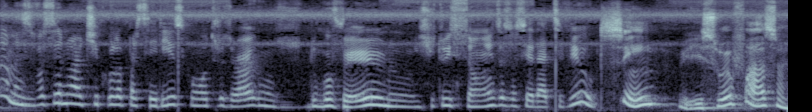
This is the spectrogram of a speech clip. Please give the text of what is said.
Ah, mas você não articula parcerias com outros órgãos do governo, instituições da sociedade civil? Sim, isso eu faço.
